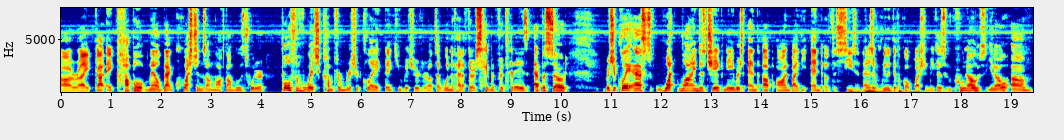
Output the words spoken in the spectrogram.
All right, got a couple mailbag questions on Locked On Blues Twitter, both of which come from Richard Clay. Thank you, Richard, or else I wouldn't have had a third segment for today's episode. Richard Clay asks, "What line does Jake Neighbors end up on by the end of the season?" That is a really difficult question because who, who knows? You know, um,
